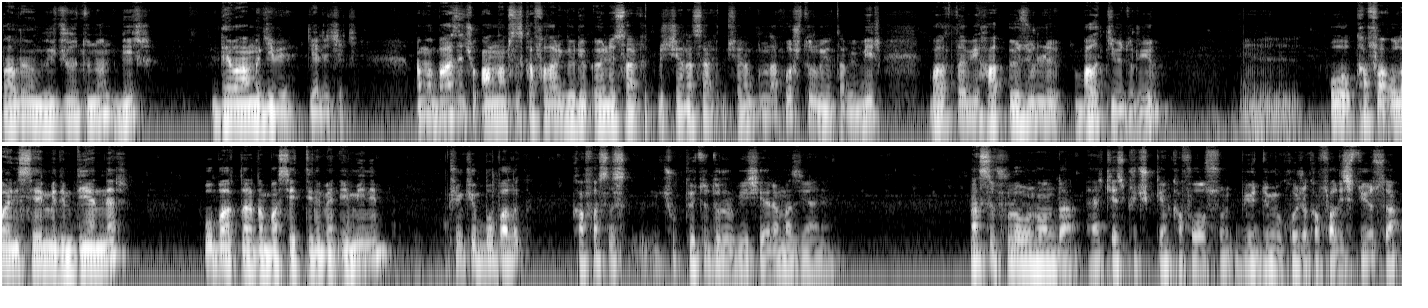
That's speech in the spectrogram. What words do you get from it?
balığın vücudunun bir devamı gibi gelecek. Ama bazen çok anlamsız kafalar görüyorum. Öne sarkıtmış, yana sarkıtmış falan. Bunlar hoş durmuyor tabii. Bir balıkta bir özürlü balık gibi duruyor. Ee, o kafa olayını sevmedim diyenler o balıklardan bahsettiğini ben eminim. Çünkü bu balık kafası çok kötü durur. Bir işe yaramaz yani. Nasıl Flow'un Honda herkes küçükken kafa olsun, büyüdü mü koca kafalı istiyorsa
